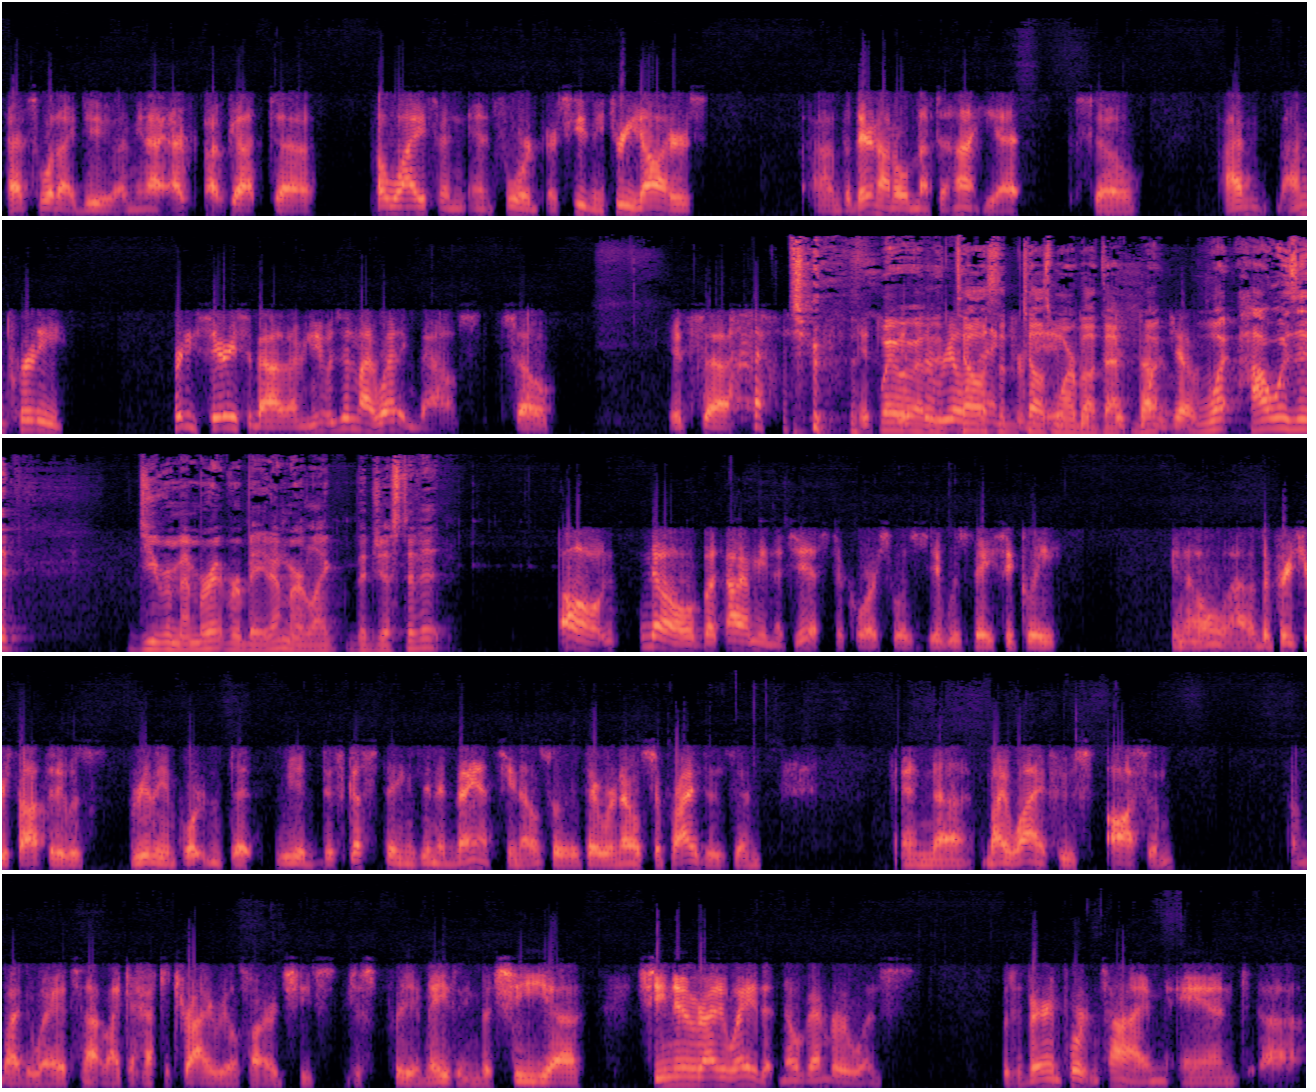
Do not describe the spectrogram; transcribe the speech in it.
that's what I do. I mean, I I've, I've got uh, a wife and and four, or excuse me, three daughters, um, but they're not old enough to hunt yet. So I'm I'm pretty pretty serious about it. I mean, it was in my wedding vows, so it's uh, it's, wait, wait, wait. tell us, tell us more It's- about that. It's not a What, what? How was it? Do you remember it verbatim or like the gist of it? Oh no, but I mean the gist, of course, was it was basically, you know, uh, the preacher thought that it was really important that we had discussed things in advance, you know, so that there were no surprises. And and uh, my wife, who's awesome, uh, by the way, it's not like I have to try real hard. She's just pretty amazing. But she uh, she knew right away that November was was a very important time, and uh,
